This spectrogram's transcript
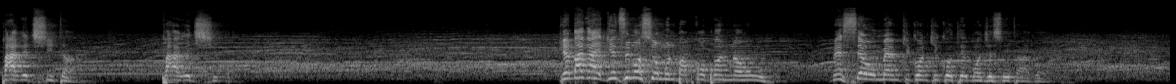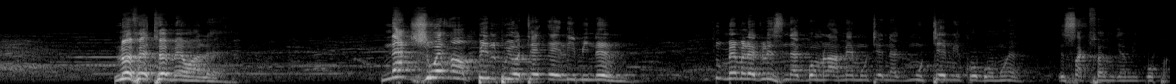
Paré de chita. Paré de chita. Gen bagay, gen dimension moun pa comprendre nan ou? Mais c'est ou même qui compte qui côté bon Dieu sur ta vie. Levez tes mains en l'air. Net joué en pile pour éliminer. Tout même l'église net bon la même monter net monter micro bon moi. Et ça que fait me micro pas.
